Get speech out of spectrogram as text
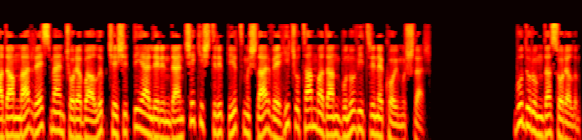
Adamlar resmen çorabı alıp çeşitli yerlerinden çekiştirip yırtmışlar ve hiç utanmadan bunu vitrine koymuşlar. Bu durumda soralım.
